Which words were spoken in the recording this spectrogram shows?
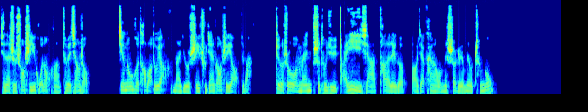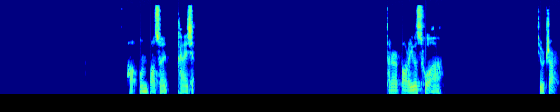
现在是双十一活动啊，特别抢手。京东和淘宝都要，那就谁出钱高谁要，对吧？这个时候我们试图去打印一下它的这个报价，看看我们设置有没有成功。好，我们保存看一下，它这儿报了一个错啊，就是这儿，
